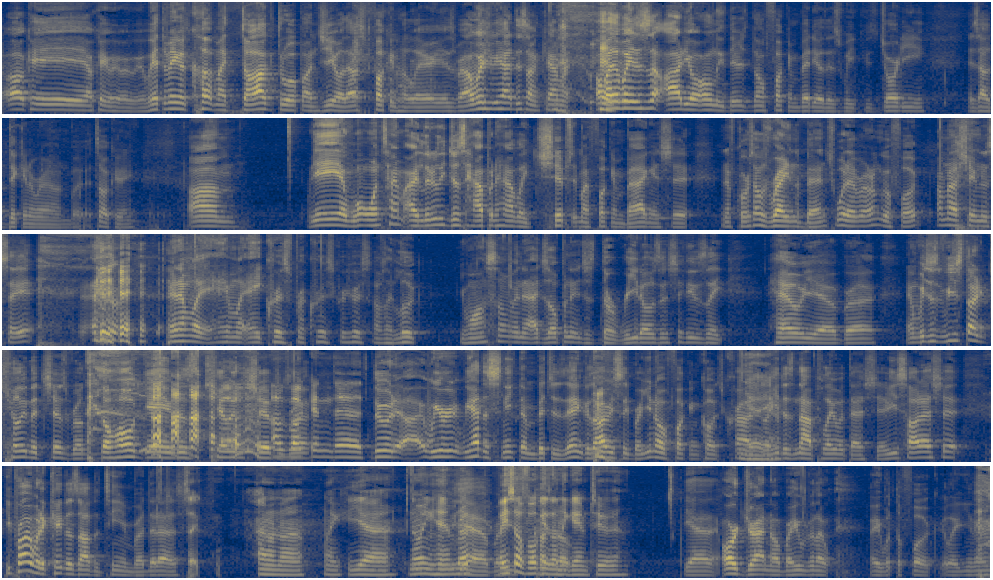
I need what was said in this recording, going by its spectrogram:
Okay, yeah, yeah, okay, wait, wait, wait. We have to make a cut. My dog threw up on Geo. That was fucking hilarious, bro. I wish we had this on camera. oh, by the way, this is audio only. There's no fucking video this week because Jordy is out dicking around, but it's okay. Um, yeah, yeah. yeah. One, one time, I literally just happened to have like chips in my fucking bag and shit. And of course, I was riding the bench. Whatever. I don't give a fuck. I'm not ashamed to say it. and I'm like, hey, I'm like, hey, Chris, bro, Chris, Chris, Chris. I was like, look, you want some? And I just opened it, just Doritos and shit. He was like, hell yeah, bro. And we just we just started killing the chips, bro. The whole game just killing chips, I'm bro. fucking dead. Dude, uh, we were we had to sneak them bitches in because obviously, bro, you know fucking Coach Crouch, Yeah, bro. yeah. He does not play with that shit. He saw that shit, he probably would have kicked us off the team, bro. That ass. I don't know. Like, yeah, knowing him, bro. Yeah, bro. but he's so focused on the game too. Yeah, or Drano, bro. He would be like, hey, what the fuck, like you know.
